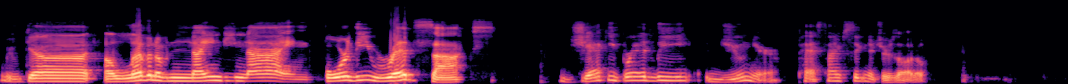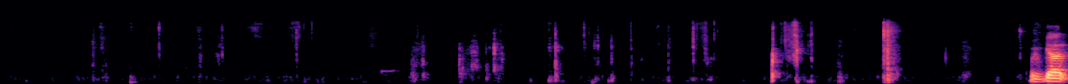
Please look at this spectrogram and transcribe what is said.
We've got 11 of 99 for the Red Sox. Jackie Bradley Jr. Pastime Signatures auto. We've got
